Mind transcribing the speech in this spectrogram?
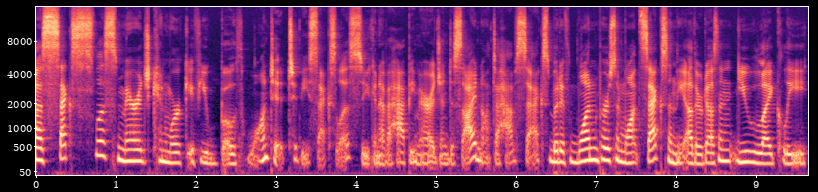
A sexless marriage can work if you both want it to be sexless. So you can have a happy marriage and decide not to have sex. But if one person wants sex and the other doesn't, you likely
